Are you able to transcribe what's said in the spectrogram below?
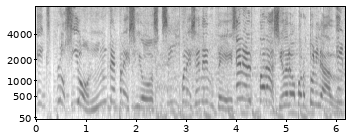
Explosión de precios sin precedentes en el Palacio de la Oportunidad. En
